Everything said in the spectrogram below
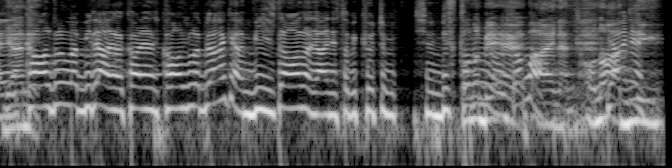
Ee, Yani- kandırılabilen, kan- kandırılabilenken vicdana yani tabii kötü şimdi biz Onu bir tanımıyoruz evet ama aynen. Onu yani, adli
